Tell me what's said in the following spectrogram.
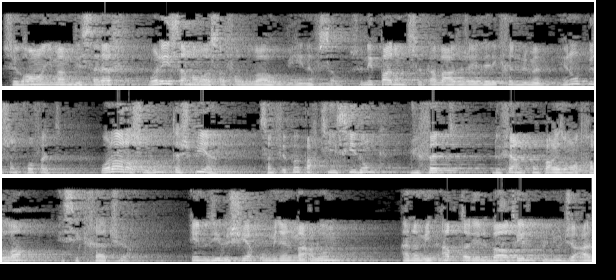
ce grand imam des salafs, ce n'est pas donc ce qu'Allah a écrit de lui-même, et non plus son prophète. Ça ne fait pas partie ici donc du fait de faire une comparaison entre Allah et ses créatures. Et nous dit le shir, ومن المعلوم أن من أبطل الباطل أن يجعل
